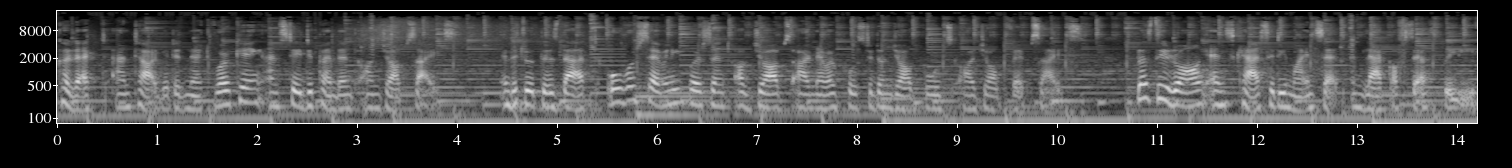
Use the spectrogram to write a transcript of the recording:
correct and targeted networking and stay dependent on job sites. And the truth is that over 70% of jobs are never posted on job boards or job websites. Plus, the wrong and scarcity mindset and lack of self belief,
